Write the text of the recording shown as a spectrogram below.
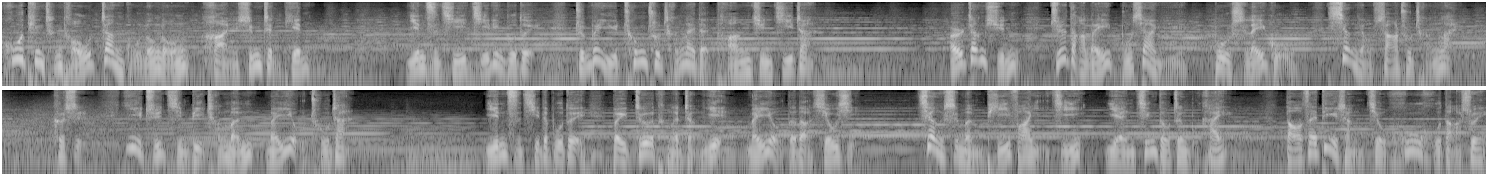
忽听城头战鼓隆隆，喊声震天。尹子奇急令部队准备与冲出城来的唐军激战。而张巡只打雷不下雨，不使擂鼓，像要杀出城来，可是，一直紧闭城门，没有出战。尹子奇的部队被折腾了整夜，没有得到休息。将士们疲乏已极，眼睛都睁不开，倒在地上就呼呼大睡。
